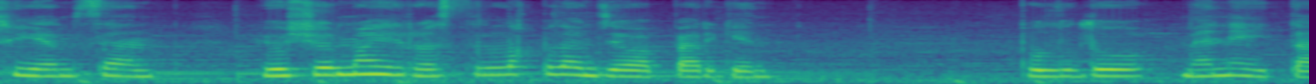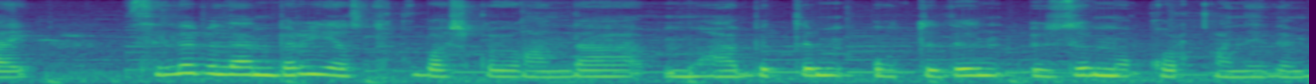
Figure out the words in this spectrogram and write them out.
suyamsan yoshirmay rostliq bilan javob bergin bo'ludi man aytay sizlar bilan bir yostiqqa bosh qo'yganda muhabbatim o'tidan o'zimmi qo'rqqan edim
